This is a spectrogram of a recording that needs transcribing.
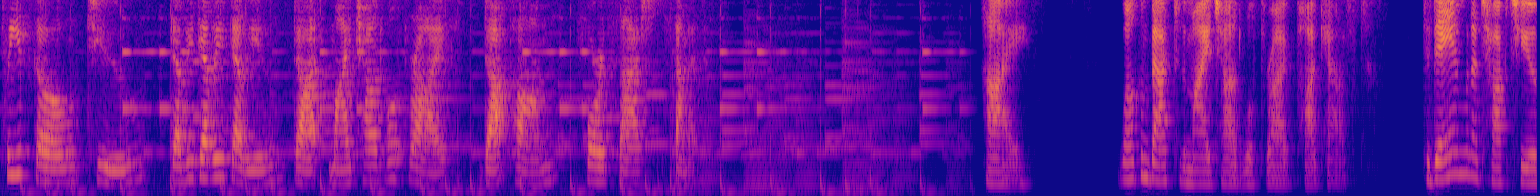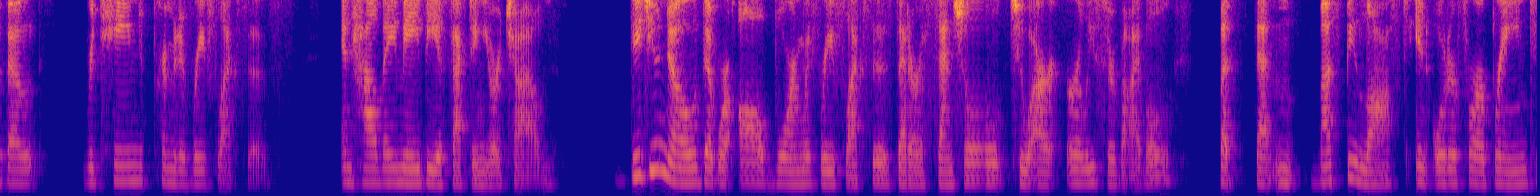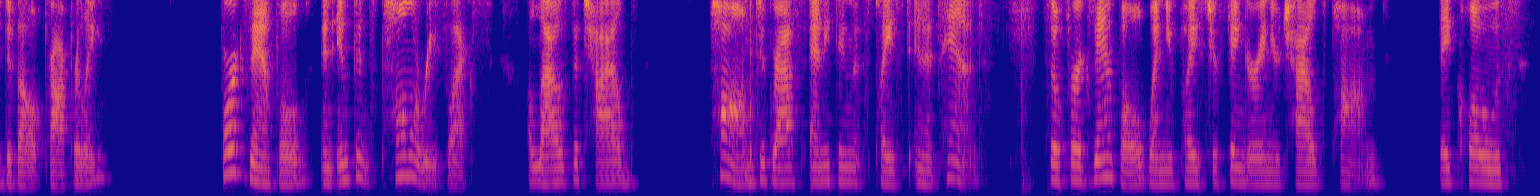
please go to www.mychildwillthrive.com forward slash summit. Hi, welcome back to the My Child Will Thrive podcast. Today I'm going to talk to you about retained primitive reflexes and how they may be affecting your child. Did you know that we're all born with reflexes that are essential to our early survival but that m- must be lost in order for our brain to develop properly. For example, an infant's palmar reflex allows the child palm to grasp anything that's placed in its hand. So, for example, when you place your finger in your child's palm, they close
